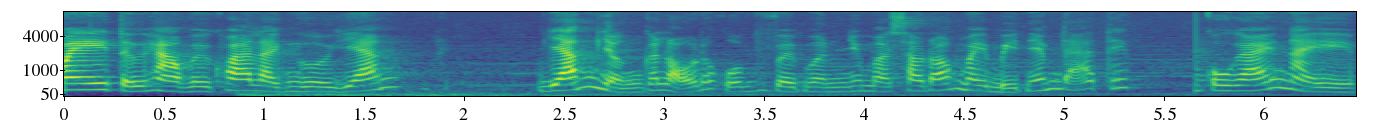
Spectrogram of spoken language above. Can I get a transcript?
May tự hào về khoa là người dám dám nhận cái lỗi đó của về mình nhưng mà sau đó may bị ném đá tiếp. Cô gái này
